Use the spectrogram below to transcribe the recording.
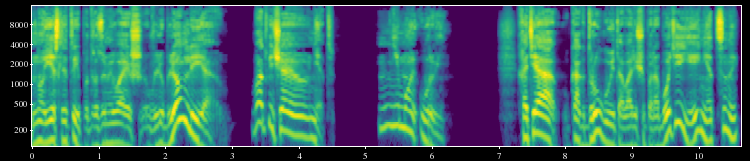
Но если ты подразумеваешь, влюблен ли я, отвечаю «нет». Не мой уровень. Хотя, как другу и товарищу по работе, ей нет цены.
